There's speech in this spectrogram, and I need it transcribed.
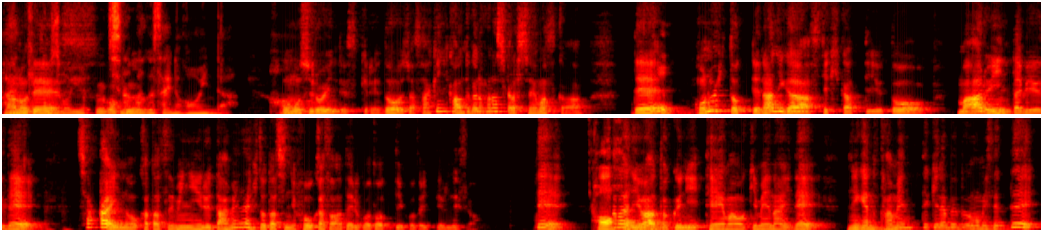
あなのでそういう血生臭いのが多いんだ。い。面白いんですけれど、じゃあ先に監督の話からしちゃいますか？ほでう、この人って何が素敵かっていうと、まあ、あるインタビューで、社会の片隅にいるダメな人たちにフォーカスを当てることっていうことを言ってるんですよ。で、ささらには特にテーマを決めないで、人間の多面的な部分を見せて、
